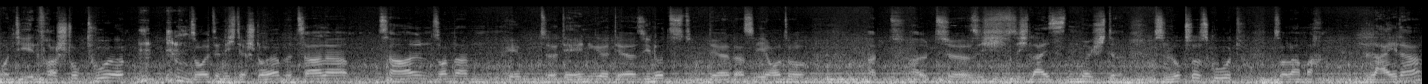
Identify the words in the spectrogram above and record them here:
Und die Infrastruktur sollte nicht der Steuerbezahler zahlen, sondern eben derjenige, der sie nutzt, der das E-Auto halt äh, sich, sich leisten möchte. Das ist ein Luxusgut, soll er machen. Leider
